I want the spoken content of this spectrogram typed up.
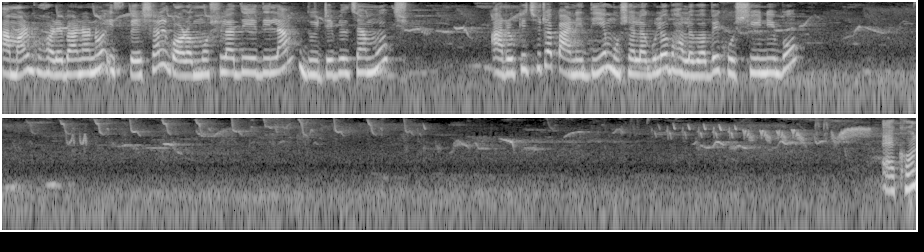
আমার ঘরে বানানো স্পেশাল গরম মশলা দিয়ে দিলাম, দুই টেবিল চামচ। আরও কিছুটা পানি দিয়ে মশলাগুলো ভালোভাবে কষিয়ে নেব। এখন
